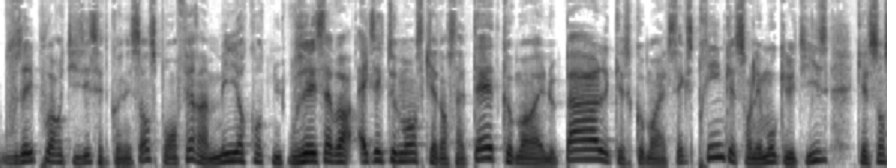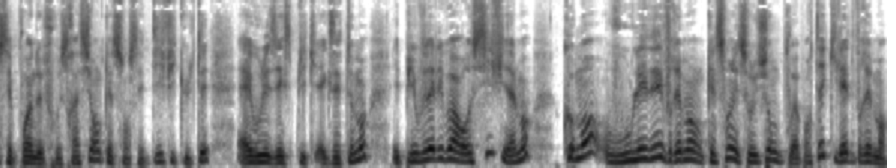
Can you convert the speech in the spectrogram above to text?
vous allez pouvoir utiliser cette connaissance pour en faire un meilleur contenu. Vous allez savoir exactement ce qu'il y a dans sa tête, comment elle le parle, comment elle s'exprime, quels sont les mots qu'elle utilise, quels sont ses points de frustration, quelles sont ses difficultés. Elle vous les explique exactement. Et puis vous allez voir aussi finalement comment vous l'aidez vraiment, quelles sont les solutions que vous pouvez apporter qui l'aident vraiment?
